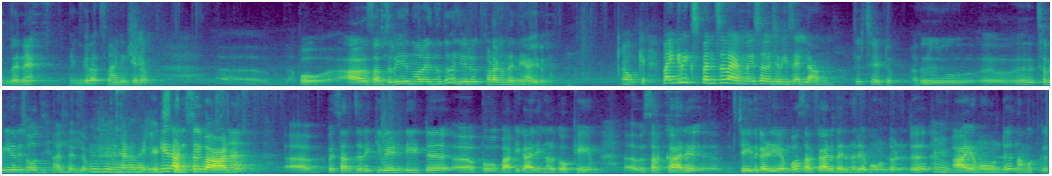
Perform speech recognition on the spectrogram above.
അത് തന്നെ ഭയങ്കര സന്തോഷം. അപ്പോൾ ആ സർജറി എന്ന് പറയുന്നത് വലിയൊരു ഘടകം തന്നെയായിരുന്നു. ഓക്കെ ഭയങ്കര എക്സ്പെൻസീവ് ആയിരുന്നു ഈ സർജറീസ് എല്ലാം. തീർച്ചയായിട്ടും. അതൊരു ചെറിയൊരു ചോദ്യം അല്ലല്ലോ അത് എക്സ്പെൻസീവ് ആണ്. ഇപ്പൊ സർജറിക്ക് വേണ്ടിയിട്ട് ഇപ്പോൾ ബാക്കി കാര്യങ്ങൾക്കൊക്കെയും സർക്കാർ ചെയ്ത് കഴിയുമ്പോൾ സർക്കാർ തരുന്നൊരു എമൗണ്ട് ഉണ്ട്. ആ എമൗണ്ട് നമുക്ക്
